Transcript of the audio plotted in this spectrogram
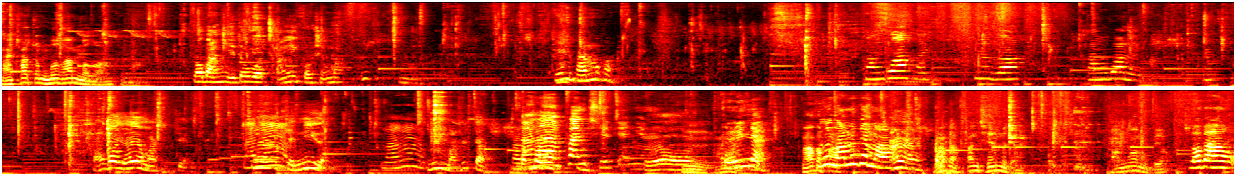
나차 좀 먹어 안 먹어. 老板，你都我尝一口行吗？ 얘는 밥 먹어. 黄瓜和那个黄瓜没好， 黄瓜有点맛있지， 나는 那是解腻的。 나는 嗯，맛있다。 나는番茄碱腻。 요 음. 왜 있네? 나도 이거 반, 남은 데만. 아니 아니， 나도 반찬 먹어. 방과는 뼈. 老板，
